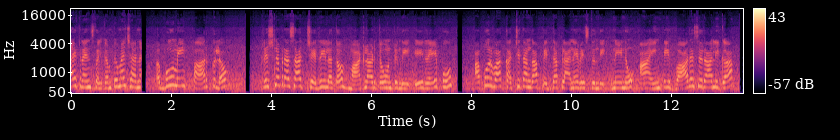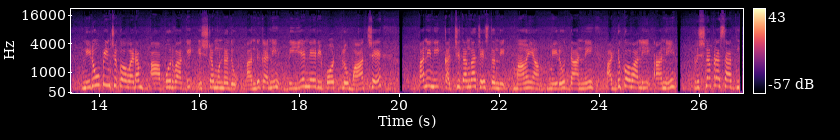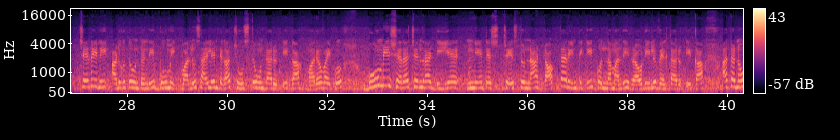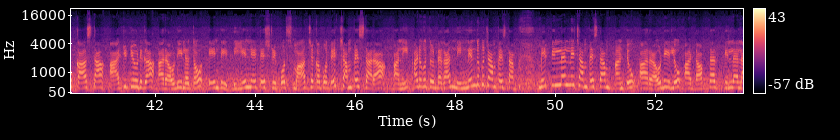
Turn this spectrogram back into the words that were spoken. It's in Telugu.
Hi friends welcome to my channel. Bhoomi పార్కులో కృష్ణప్రసాద్ చెర్రీలతో మాట్లాడుతూ ఉంటుంది. ఈ రేపు అపూర్వ ఖచ్చితంగా పెద్ద ప్లానే వేస్తుంది. నేను ఆ ఇంటి వారసురాలిగా నిరూపించుకోవడం ఆ అపూర్వకి ఇష్టం ఉండదు అందుకని డిఎన్ఏ రిపోర్ట్లు మార్చే పనిని ఖచ్చితంగా చేస్తుంది. మామయ్య మీరు దాన్ని అడ్డుకోవాలి అని కృష్ణప్రసాద్ చెర్రీని అడుగుతూ ఉంటుంది. భూమి వాళ్ళు సైలెంట్గా చూస్తూ ఉంటారు. ఇక మరోవైపు భూమి శరచంద్ర డిఎన్ఏ టెస్ట్ చేస్తున్న డాక్టర్ ఇంటికి కొంతమంది రౌడీలు వెళ్తారు. ఇక అతను కాస్త యాటిట్యూడ్గా ఆ రౌడీలతో ఏంటి డిఎన్ఏ టెస్ట్ రిపోర్ట్స్ మార్చకపోతే చంపేస్తారా అని అడుగుతుండగా నిన్నెందుకు చంపేస్తాం? మీ పిల్లల్ని చంపేస్తాం అంటూ ఆ రౌడీలు ఆ డాక్టర్ పిల్లల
